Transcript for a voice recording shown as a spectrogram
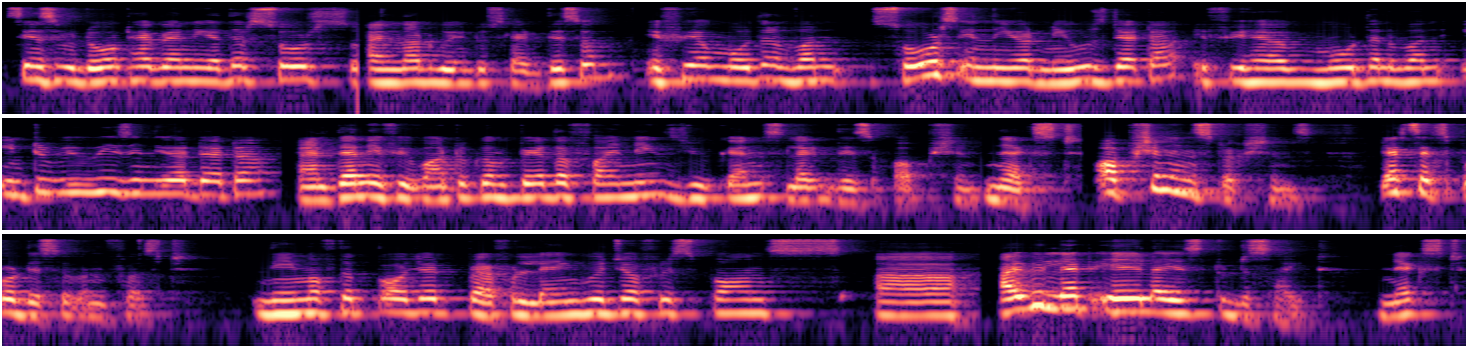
Since we don't have any other source so i'm not going to select this one if you have more than one source in your news data if you have more than one interviewees in your data and then if you want to compare the findings you can select this option. Next option instructions. Let's explore this one first name of the project preferred language of response uh, i will let AIs to decide. Next.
